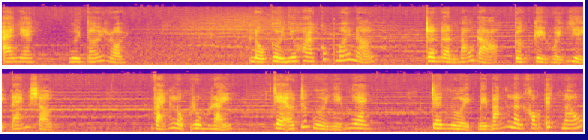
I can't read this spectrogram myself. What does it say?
a nhan ngươi tới rồi. Nụ cười như hoa cúc mới nở, trên nền máu đỏ cực kỳ quỷ dị đáng sợ. Vãn lục run rẩy, che ở trước người nhiễm nhang trên người bị bắn lên không ít máu.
